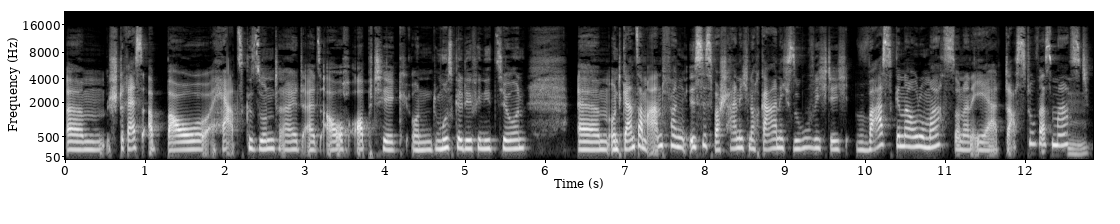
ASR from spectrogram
ähm, Stressabbau, Herzgesundheit, als auch Optik und Muskeldefinition. Ähm, und ganz am Anfang ist es wahrscheinlich noch gar nicht so wichtig, was genau du machst, sondern eher, dass du was machst. Mhm.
